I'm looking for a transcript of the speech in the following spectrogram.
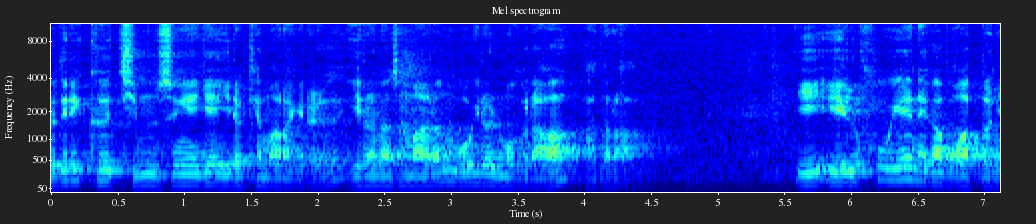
그들이 그 짐승에게 이렇게 말하기를 일어나서 많은 고기를 먹으라 하더라. 이 일 후에 내가 보았더니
